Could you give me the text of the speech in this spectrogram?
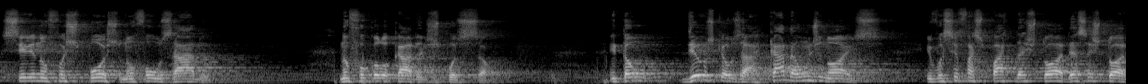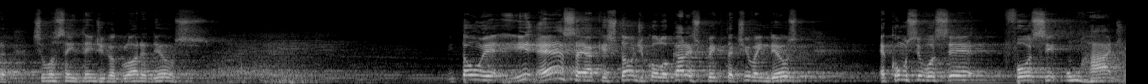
se ele não for exposto, não for usado, não for colocado à disposição. Então, Deus quer usar cada um de nós, e você faz parte da história, dessa história. Se você entende, diga glória a Deus. Então, essa é a questão de colocar a expectativa em Deus. É como se você fosse um rádio.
